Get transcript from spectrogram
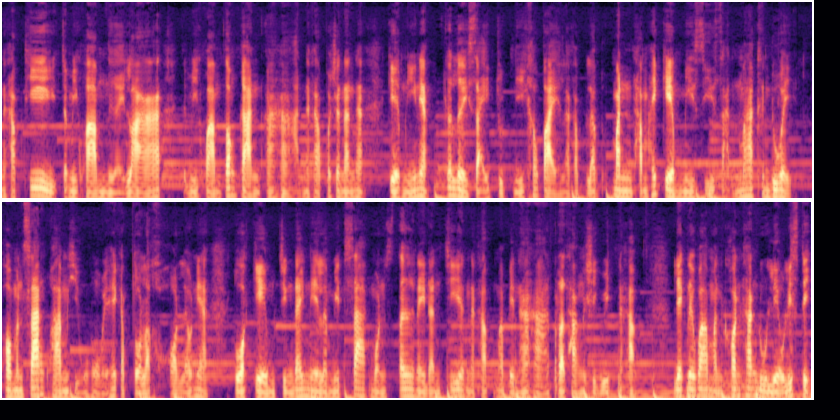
นะครับที่จะมีความเหนื่อยล้า จะมีความต้องการอาหารนะครับ เพราะฉะนั้นนะเกมนี้เนี่ยก็เลยใส่จุดนี้เข้าไปแล้วครับแล้วมันทำให้เกมมีสีสันมากขึ้นด้วย พอมันสร้างความหิวโหยให้กับตัวละครแล้วเนี่ยตัวเกมจึงได้เนรมิตซากมอนสเตอร์ในดันเจียนนะครับมาเป็นอาหารประทังชีวิตนะครับ เรียกได้ว่ามันค่อนข้างดูเรียลลิสติก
